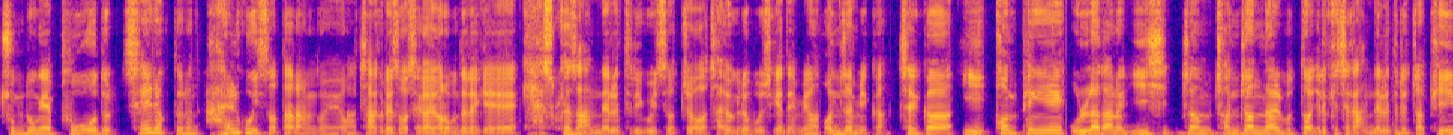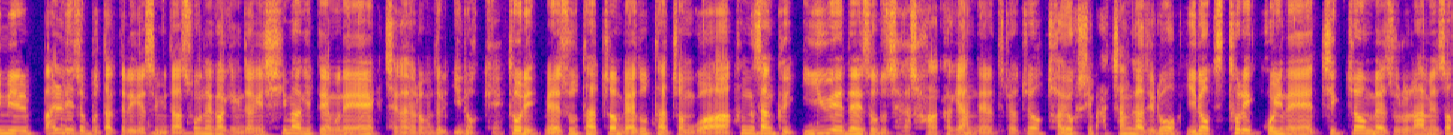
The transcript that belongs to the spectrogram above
중동의 부호들 세력들은 알고 있었다라는 거예요. 자 그래서 제가 여러분들에게 계속해서 안내를 드리고 있었죠. 자 여기를 보시게 되면 언제입니까? 제가 이 펌핑이 올라가는 이 시점 전전 날부터 이렇게 제가 안내를 드렸죠. 비밀 빨리 좀 부탁드리겠습니다. 손해가 굉장히 심하기 때문에 제가 여러분들 이렇게 스토리 매수 타점, 매도 타점과 항상 그 이유에 대해서도 제가 정확하게 안내를 드렸죠. 저 역시 마찬가지로 이런 스토리 코인에 직접 매수를 하면 서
